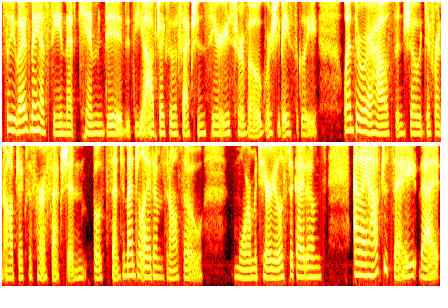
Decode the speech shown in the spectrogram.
So, you guys may have seen that Kim did the Objects of Affection series for Vogue, where she basically went through her house and showed different objects of her affection, both sentimental items and also more materialistic items. And I have to say that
